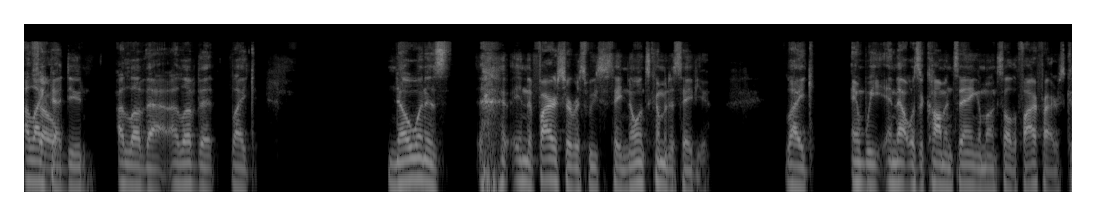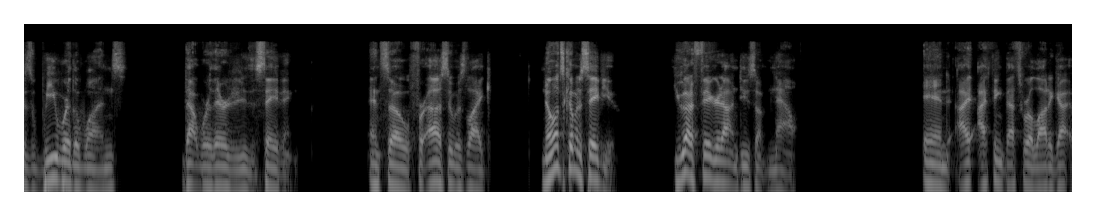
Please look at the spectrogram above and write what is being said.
I like so, that, dude. I love that. I love that. Like, no one is in the fire service. We used to say, no one's coming to save you. Like, and we, and that was a common saying amongst all the firefighters because we were the ones that were there to do the saving. And so for us, it was like, no one's coming to save you. You got to figure it out and do something now. And I, I think that's where a lot of guys,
